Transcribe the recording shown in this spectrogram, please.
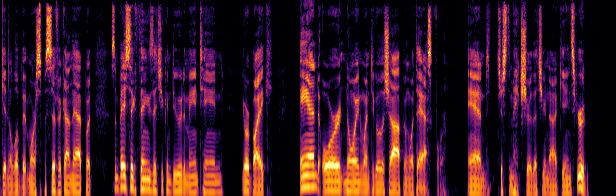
getting a little bit more specific on that, but some basic things that you can do to maintain your bike and or knowing when to go to the shop and what to ask for. And just to make sure that you're not getting screwed.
